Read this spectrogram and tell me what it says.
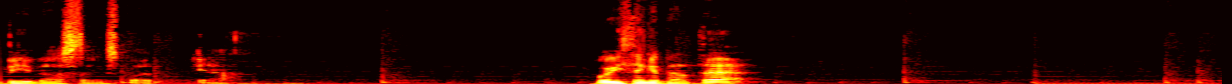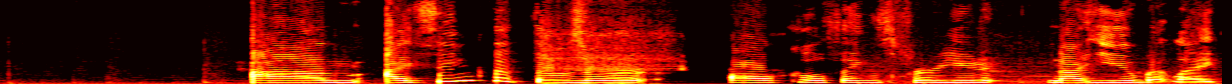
be those things, but yeah. What do you think about that? Um, I think that those are all cool things for you, to, not you, but like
